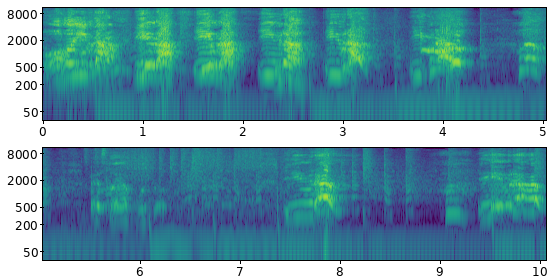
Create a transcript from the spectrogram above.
¡Oh, Ibra! ¡Ibra! ¡Ibra! ¡Ibra! ¡Ibra! ¡Ibra! Estoy a punto. ¡Ibra! ¡Ibra!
